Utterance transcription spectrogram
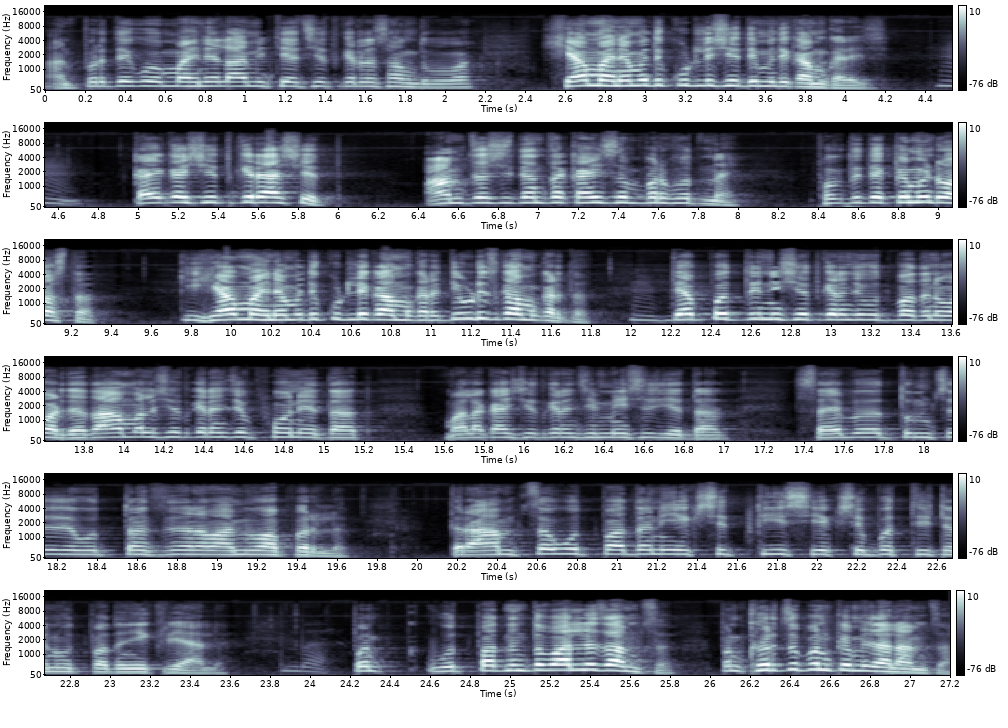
आणि प्रत्येक महिन्याला आम्ही त्या शेतकऱ्याला सांगतो बाबा ह्या महिन्यामध्ये कुठल्या शेतीमध्ये काम करायचे. काही काही शेतकरी असे आहेत. आमच्याशी त्यांचा काही संपर्क होत नाही. फक्त ते कमेंट वाचतात. की ह्या महिन्यामध्ये कुठले काम करा तेवढीच काम करतात. त्या पद्धतीने शेतकऱ्यांचे उत्पादन वाढतात. आम्हाला शेतकऱ्यांचे फोन येतात. मला काही शेतकऱ्यांचे मेसेज येतात. साहेब तुमचं उत- तंत्रज्ञान आम्ही वापरलं. तर आमचं उत्पादन एकशे तीस एकशे बत्तीस टन उत्पादन एकरी आलं. पण उत्पादन तर वाढलंच आमचं पण खर्च पण कमी झाला आमचा.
